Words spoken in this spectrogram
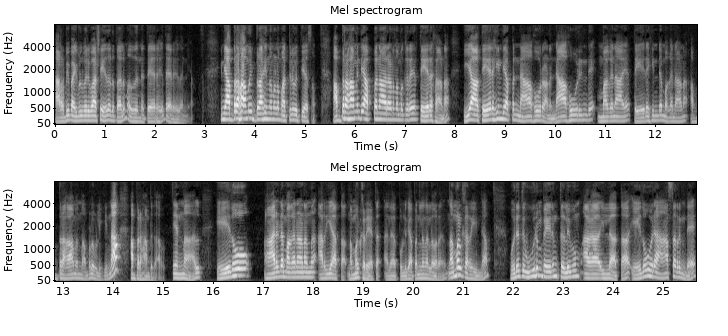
അറബി ബൈബിൾ പരിഭാഷ ഏതെടുത്താലും അത് തന്നെ തേരഹ് തേരഹ് തന്നെയാണ്. ഇനി അബ്രഹാം ഇബ്രാഹിം തമ്മിലുള്ള മറ്റൊരു വ്യത്യാസം. അബ്രഹാമിന്റെ അപ്പൻ ആരാണ് നമുക്കറിയാം? തേരഹാണ്. ഈ ആ തേരഹിന്റെ അപ്പൻ നാഹൂറാണ്. നാഹൂറിന്റെ മകനായ തേരഹിന്റെ മകനാണ് അബ്രഹാം എന്ന് നമ്മൾ വിളിക്കുന്ന അബ്രഹാം പിതാവ്. എന്നാൽ ഏതോ ആരുടെ മകനാണെന്ന് അറിയാത്ത നമ്മൾക്കറിയാത്ത അല്ല പുള്ളിക്ക് അപ്പനില്ലെന്നല്ല പറയുന്നത് നമ്മൾക്കറിയില്ല. ഒരു ഊരും പേരും തെളിവും ഇല്ലാത്ത ഏതോ ഒരു ആസറിന്റെ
